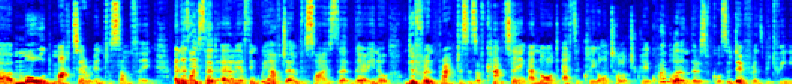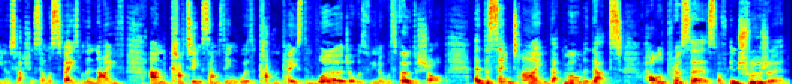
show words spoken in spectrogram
uh, mold matter into something. And as I said earlier, I think we have to emphasize that there, you know, different practices of cutting are not ethically ontologically equivalent. There's of course a difference between you know slashing someone's face with a knife and cutting something with cut and paste and Word or with you know with Photoshop. At the same time, that moment, that whole process of intrusion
